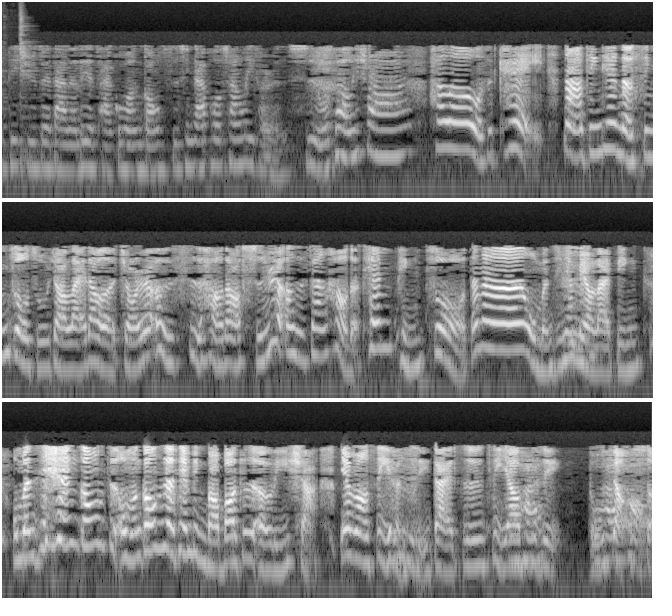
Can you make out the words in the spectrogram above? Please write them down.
地区最大的猎才顾问公司新加坡商立可人士，我是 Alicia。Hello，我是 Kay。那今天的星座主角来到了九月二十四号到十月二十三号的天秤座。当当，我们今天没有来宾，我们今天公司我们公司的天秤宝宝就是 Alicia。你有没有自己很期待，就是自己要自己独角兽？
